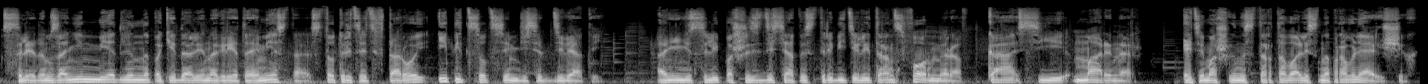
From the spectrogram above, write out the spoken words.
Следом за ним медленно покидали нагретое место 132 и 579. Они несли по 60 истребителей-трансформеров К.С. Маринер. Эти машины стартовали с направляющих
